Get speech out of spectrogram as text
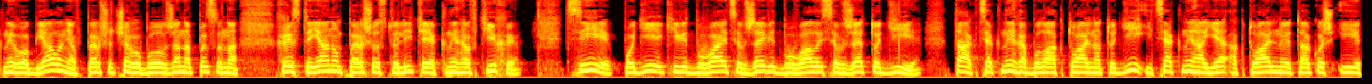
книга об'явлення в першу чергу було вже написано християнам першого століття як книга втіхи. Ці події, які відбуваються, вже відбувалися вже тоді. Так, ця книга була актуальна тоді, і ця книга є актуальною також і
